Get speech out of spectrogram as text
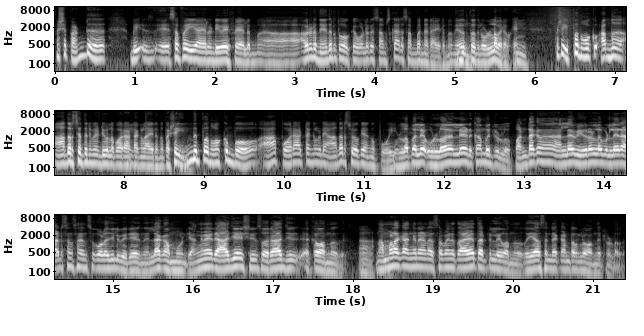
പക്ഷേ പണ്ട് എസ് എഫ് ഐ ആയാലും ഡിവൈഫ് ആയാലും അവരുടെ നേതൃത്വമൊക്കെ വളരെ സംസ്കാര സമ്പന്നരായിരുന്നു നേതൃത്വത്തിലുള്ളവരൊക്കെ. പക്ഷേ ഇപ്പോൾ നോക്കും അന്ന് ആദർശത്തിന് വേണ്ടിയുള്ള പോരാട്ടങ്ങളായിരുന്നു. പക്ഷേ ഇന്നിപ്പോൾ നോക്കുമ്പോൾ ആ പോരാട്ടങ്ങളുടെ ആദർശമൊക്കെ അങ്ങ് പോയി. ഉള്ളപ്പല്ലേ ഉള്ളവരല്ലേ എടുക്കാൻ പറ്റുള്ളൂ. പണ്ടൊക്കെ നല്ല വിവരമുള്ള പിള്ളേർ ആർട്സ് ആൻഡ് സയൻസ് കോളേജിൽ വരികയായിരുന്നു എല്ലാ കമ്മ്യൂണിറ്റി. അങ്ങനെ രാജേഷ് സ്വരാജ് ഒക്കെ വന്നത്. നമ്മളൊക്കെ അങ്ങനെയാണ് എസ് എഫിന് താഴെ തട്ടിൽ വന്നത് റിയാസിന്റെ കണ്ടറിൽ വന്നിട്ടുള്ളത്.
